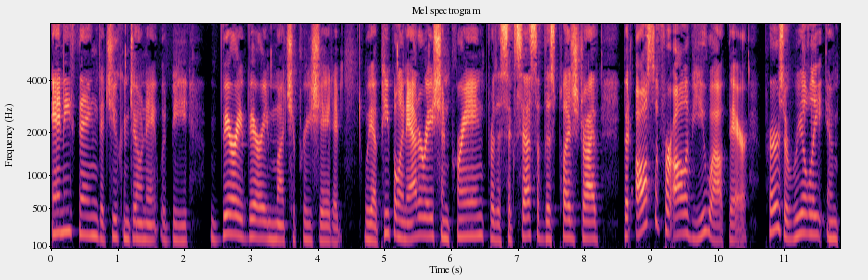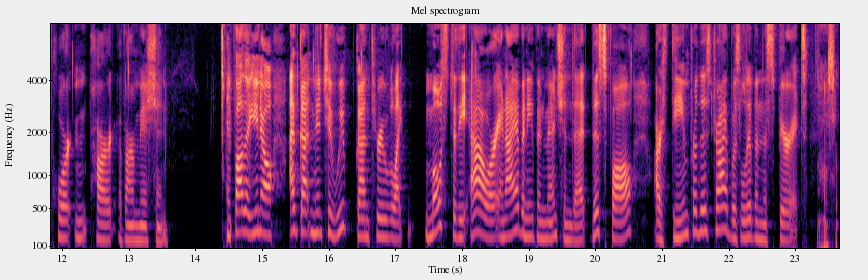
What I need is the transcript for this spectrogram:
Anything that you can donate would be very, very much appreciated. We have people in adoration praying for the success of this pledge drive, but also for all of you out there. Prayer is a really important part of our mission. And Father, you know, I've gotten into, we've gone through like most of the hour, and I haven't even mentioned that this fall, our theme for this drive was live in the Spirit. Awesome.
